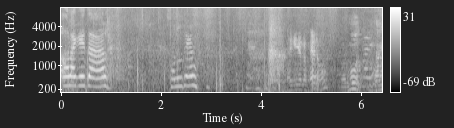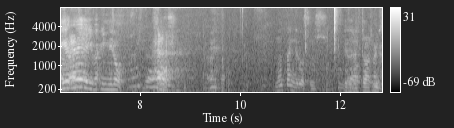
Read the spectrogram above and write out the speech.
Hola, què tal? Saludeu. Vermut, Aguirre i, i Miró. No tan grossos. Tros més.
